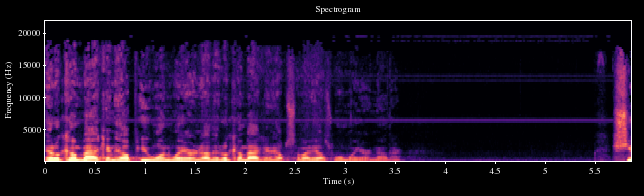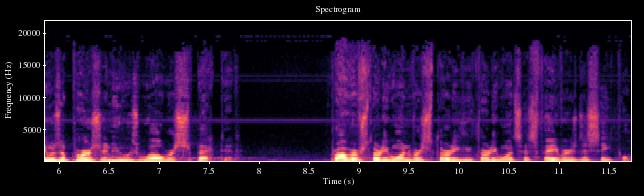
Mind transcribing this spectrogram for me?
It'll come back and help you one way or another. It'll come back and help somebody else one way or another. She was a person who was well respected. Proverbs 31, verse 30 through 31 says, Favor is deceitful,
